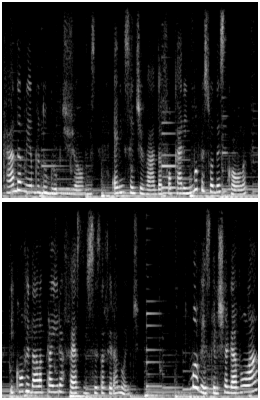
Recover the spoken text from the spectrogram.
cada membro do grupo de jovens era incentivado a focar em uma pessoa da escola e convidá-la para ir à festa de sexta-feira à noite. Uma vez que eles chegavam lá,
